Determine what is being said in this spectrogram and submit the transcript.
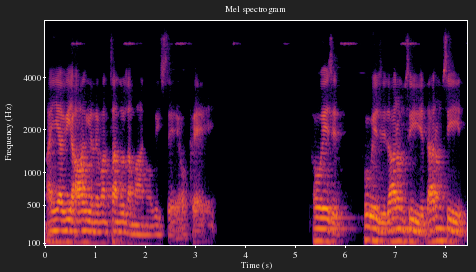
Ahí había alguien levantando la mano, dice, ok. Who is it? Who is it? I don't see it, I don't see it.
